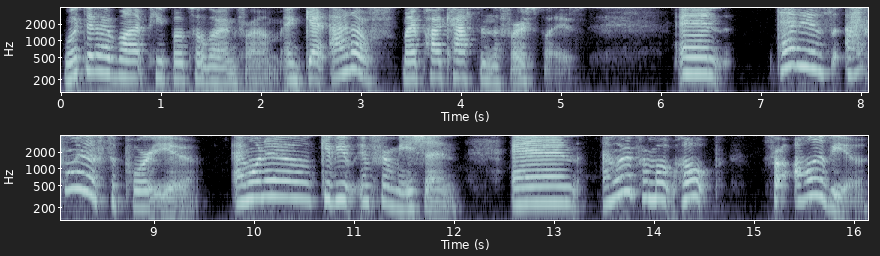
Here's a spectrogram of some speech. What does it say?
What did I want people to learn from and get out of my podcast in the first place? And that is, I want to support you. I want to give you information and I want to promote hope for all of you.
